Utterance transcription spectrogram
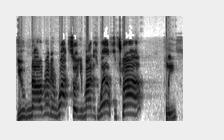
You already watched, so you might as well subscribe, please.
